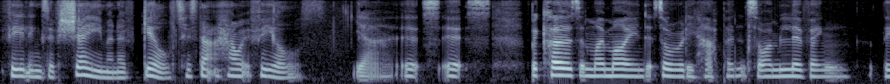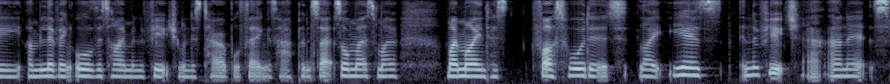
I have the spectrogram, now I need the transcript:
feelings of shame and of guilt. Is that how it feels? Yeah, it's it's because in my mind it's already happened, so I'm living the I'm living all the time in the future when this terrible thing has happened. So it's almost my my mind has fast forwarded like years in the future, and it's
